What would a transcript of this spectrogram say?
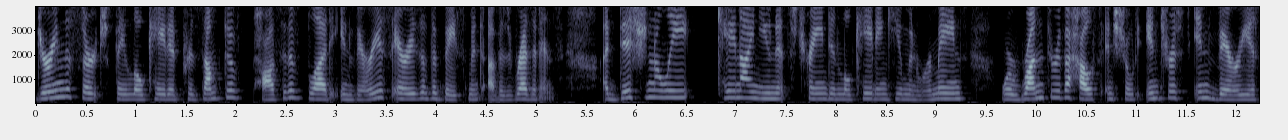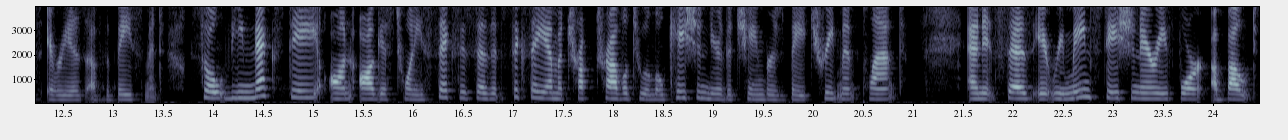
During the search, they located presumptive positive blood in various areas of the basement of his residence. Additionally, canine units trained in locating human remains were run through the house and showed interest in various areas of the basement. So the next day on August 26, it says at 6 a.m., a truck traveled to a location near the Chambers Bay treatment plant and it says it remained stationary for about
